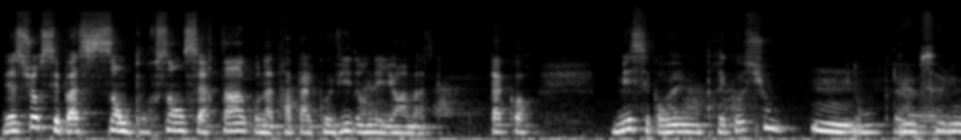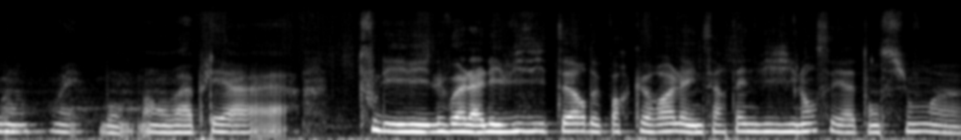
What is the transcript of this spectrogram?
Bien sûr, c'est pas 100% certain qu'on n'attrape pas le Covid en ayant un masque. D'accord. Mais c'est quand même une précaution. Mm, Donc, euh, Absolument, ouais. Bon, bah, on va appeler à tous les, les- voilà, les visiteurs de Porquerolles à une certaine vigilance et attention euh,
